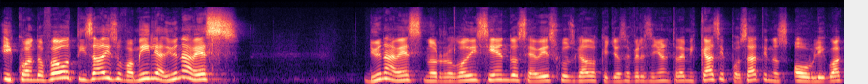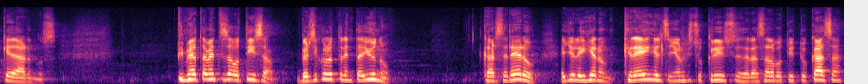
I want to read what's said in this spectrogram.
y cuando fue bautizada y su familia, de una vez, de una vez nos rogó diciendo, si habéis juzgado que yo soy el Señor, entrad en mi casa y posad y nos obligó a quedarnos. Inmediatamente se bautiza. Versículo 31 carcelero. Ellos le dijeron, cree en el Señor Jesucristo y serás salvo tú y tu casa.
